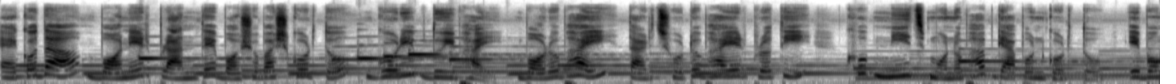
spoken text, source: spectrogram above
একদা বনের প্রান্তে বসবাস করত গরিব দুই ভাই। বড় ভাই তার ছোট ভাইয়ের প্রতি খুব নীচ মনোভাব জ্ঞাপন করত এবং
